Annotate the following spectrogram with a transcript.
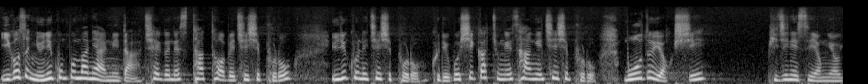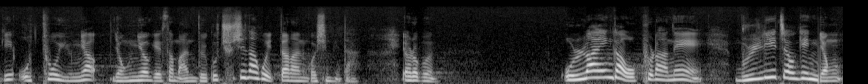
이것은 유니콘뿐만이 아닙니다. 최근에 스타트업의 70%, 유니콘의 70%, 그리고 시가총액 상위 70% 모두 역시 비즈니스 영역이 O2O 융합 영역에서 만들고 추진하고 있다는 것입니다. 여러분, 온라인과 오프라인의 물리적인 영,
